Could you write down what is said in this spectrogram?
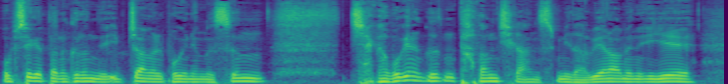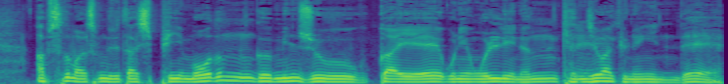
없애겠다는 그런 입장을 보이는 것은 제가 보기에는 그건 타당치가 않습니다. 왜냐하면 이게 앞서도 말씀드렸다시피 모든 그 민주국가의 운영 원리는 견제와 네. 균형이 있는데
